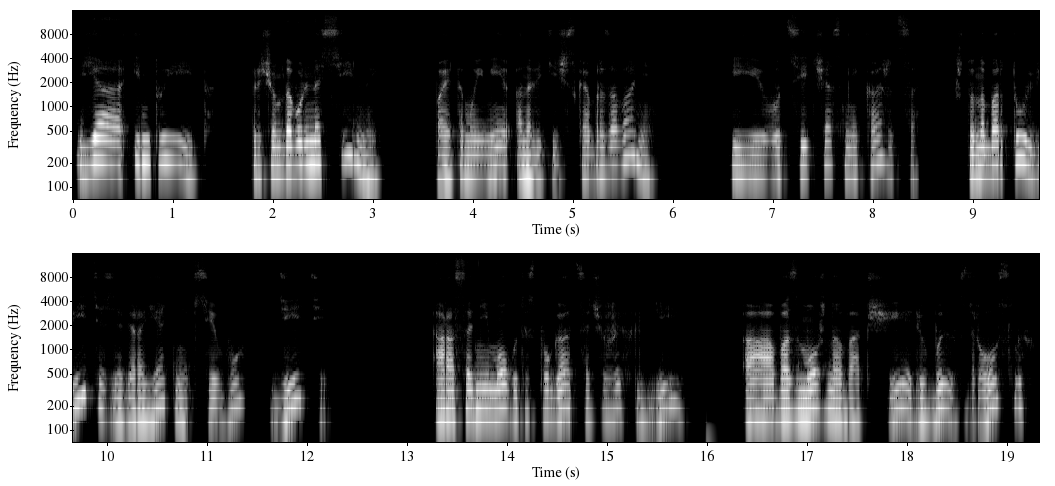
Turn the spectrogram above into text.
Я интуит, причем довольно сильный, поэтому имею аналитическое образование. И вот сейчас мне кажется, что на борту Витязя, вероятнее всего, дети. А раз они могут испугаться чужих людей, а, возможно, вообще любых взрослых,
